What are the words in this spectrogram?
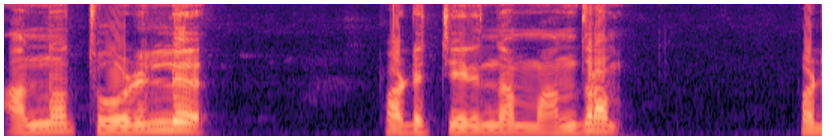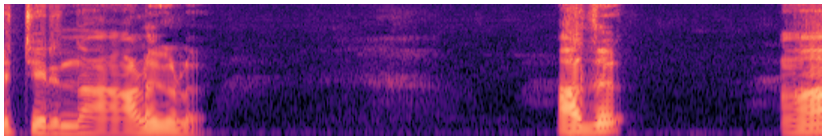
അന്ന് തൊഴിൽ പഠിച്ചിരുന്ന മന്ത്രം പഠിച്ചിരുന്ന ആളുകൾ അത് ആ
